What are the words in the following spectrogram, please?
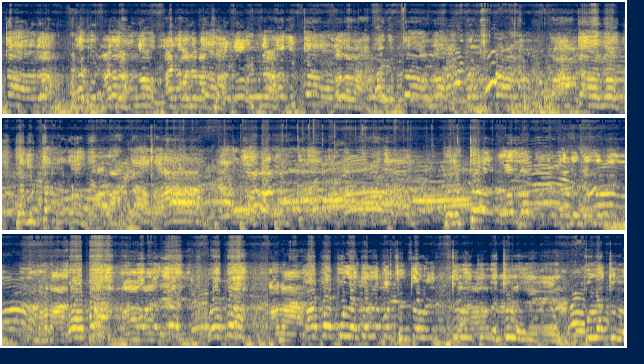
টানো ঠাকুর টানো আজ করে বাচ্চা ঠাকুর টানো ঠাকুর টানো টানো ঠাকুর টানো ঠাকুর টানো বাবা বাবা বাবা পুলা তুলে পড়ছে তুলে তুলে তুলে তুলে পুলা তুলে।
